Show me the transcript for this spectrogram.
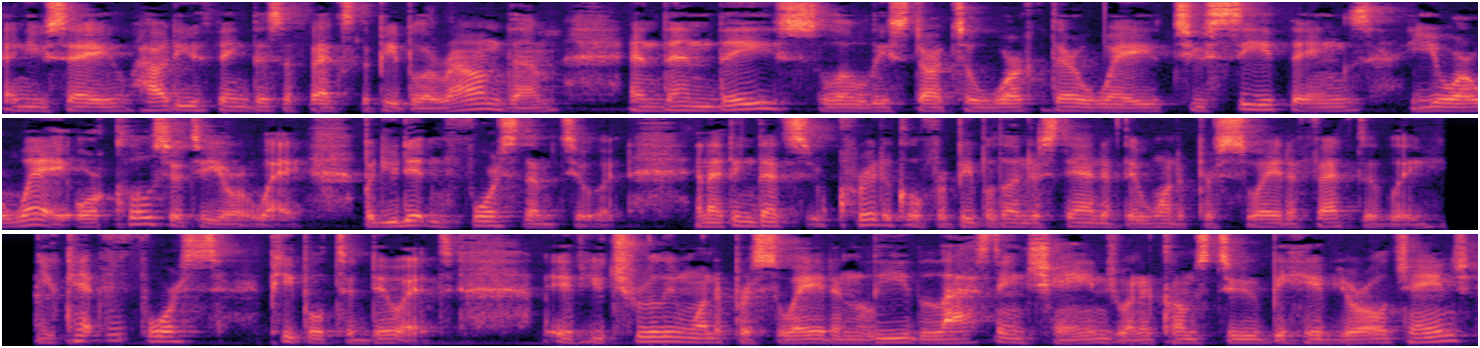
and you say, How do you think this affects the people around them? And then they slowly start to work their way to see things your way or or closer to your way, but you didn't force them to it. And I think that's critical for people to understand if they want to persuade effectively. You can't mm-hmm. force people to do it. If you truly want to persuade and lead lasting change when it comes to behavioral change,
